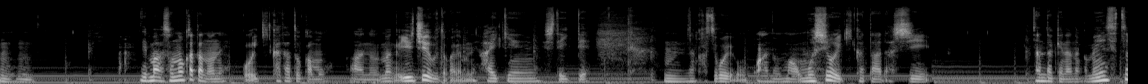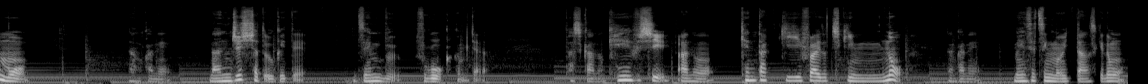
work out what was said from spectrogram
うんうん。で、まあ、その方のね、こう生き方とかも、あの、なんか YouTube とかでもね、拝見していて、うん、なんかすごい、あの、まあ、面白い生き方だし、なんだっけな、なんか面接も、なんかね、何十社と受けて、全部不合格みたいな。確かあの、KFC、あの、ケンタッキーフライドチキンの、なんかね、面接にも行ったんですけども、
